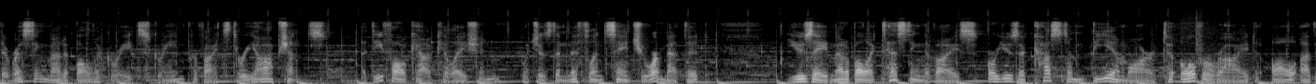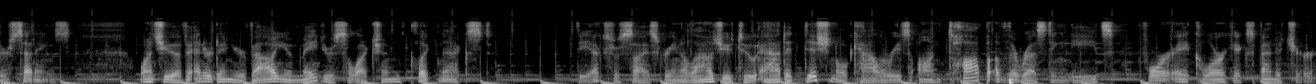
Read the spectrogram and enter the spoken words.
The resting metabolic rate screen provides three options. A default calculation, which is the Mifflin St. Jeor method, use a metabolic testing device, or use a custom BMR to override all other settings. Once you have entered in your value and made your selection, click Next. The exercise screen allows you to add additional calories on top of the resting needs for a caloric expenditure,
